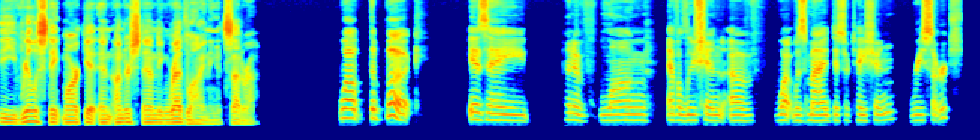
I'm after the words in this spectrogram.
the real estate market and understanding redlining et cetera Well, the book is a kind of long evolution of what was my dissertation research.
